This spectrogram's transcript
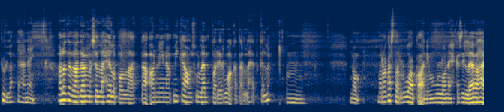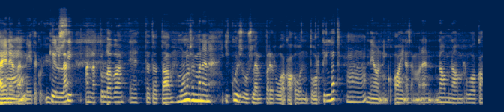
kyllä, tähän näin. Aloitetaan tämmöisellä helpolla, että Anniina, mikä on sun lemppari ruoka tällä hetkellä? Mm. No, mä rakastan ruokaa, niin mulla on ehkä silleen vähän Mm. enemmän niitä kuin yksi. Kyllä, anna tulla vaan. Että tota, mulla on semmonen ikuisuuslemppariruoka on tortillat. Mm. Ne on niinku aina semmonen nam nam ruoka.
